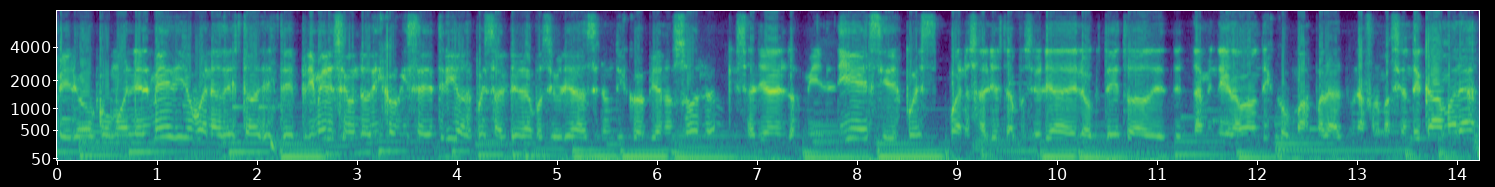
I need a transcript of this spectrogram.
Pero como en el medio, bueno, de esto, este primer y segundo disco que hice de trío, después salió la posibilidad de hacer un disco de piano solo, que salió en el 2010, y después, bueno, salió esta posibilidad del octeto, de, también de grabar un disco más para una formación de cámara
